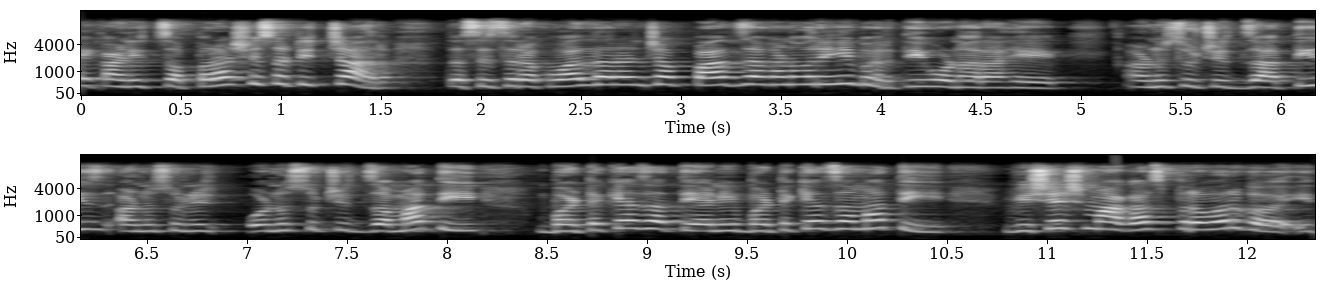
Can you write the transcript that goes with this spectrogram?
एक आणि चपराशीसाठी चार तसेच रखवालदारांच्या पाच जागांवरही भरती होणार आहे. अनुसूचित जाती अनुसुनि अनुसूचित जमाती भटक्या जाती आणि भटक्या जमाती विशेष मागास प्रवर्ग इत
